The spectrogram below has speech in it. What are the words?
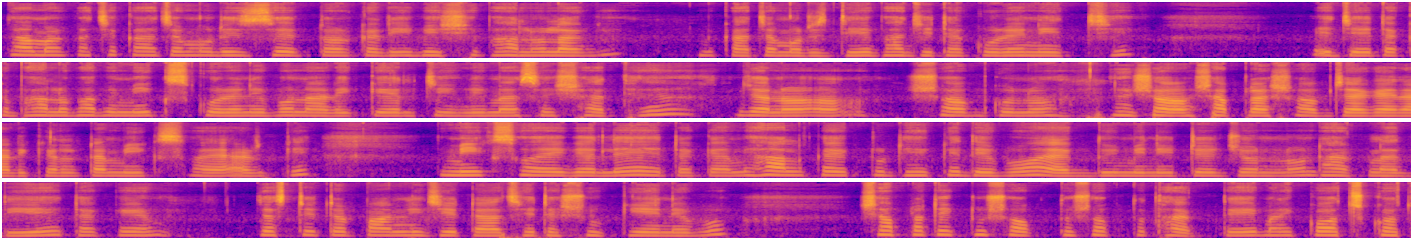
তো আমার কাছে কাঁচামরিচের তরকারি বেশি ভালো লাগে। আমি কাঁচামরিচ দিয়ে ভাজিটা করে নিচ্ছি। এই যে এটাকে ভালোভাবে মিক্স করে নেব নারিকেল, চিংড়ি মাছের সাথে, যেন সবগুলো শাপলার সব জায়গায় নারিকেলটা মিক্স হয় আর কি। মিক্স হয়ে গেলে এটাকে আমি হালকা একটু ঢেকে দেব এক দুই মিনিটের জন্য ঢাকনা দিয়ে। এটাকে জাস্ট এটা পানি যেটা আছে এটা শুকিয়ে নেব। শাপলাটা একটু শক্ত শক্ত থাকতে মানে কচকচ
